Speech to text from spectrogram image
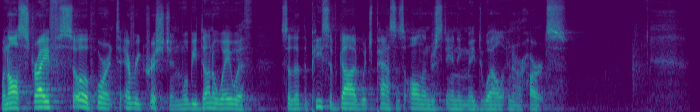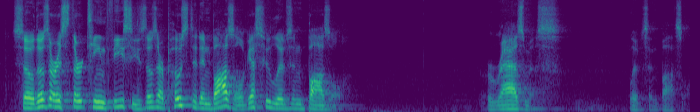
when all strife, so abhorrent to every Christian, will be done away with, so that the peace of God, which passes all understanding, may dwell in our hearts. So, those are his 13 theses. Those are posted in Basel. Guess who lives in Basel? Erasmus lives in Basel.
